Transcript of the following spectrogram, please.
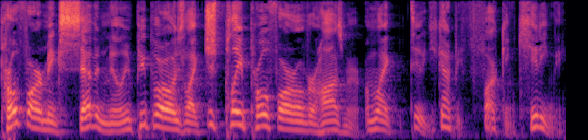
Profar makes 7 million. People are always like, just play Profar over Hosmer. I'm like, dude, you gotta be fucking kidding me.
